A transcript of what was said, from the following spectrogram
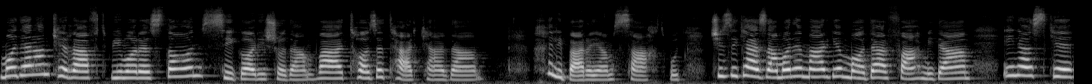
مادرم که رفت بیمارستان سیگاری شدم و تازه ترک کردم. خیلی برایم سخت بود. چیزی که از زمان مرگ مادر فهمیدم این است که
